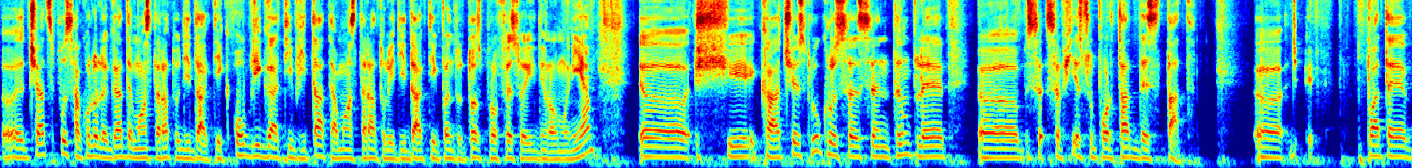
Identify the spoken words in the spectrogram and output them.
uh, ce ați spus acolo legat de masteratul didactic, obligativitatea masteratului didactic pentru toți profesorii din România uh, și ca acest lucru să se întâmple, uh, să, să fie suportat de stat. Uh, poate,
